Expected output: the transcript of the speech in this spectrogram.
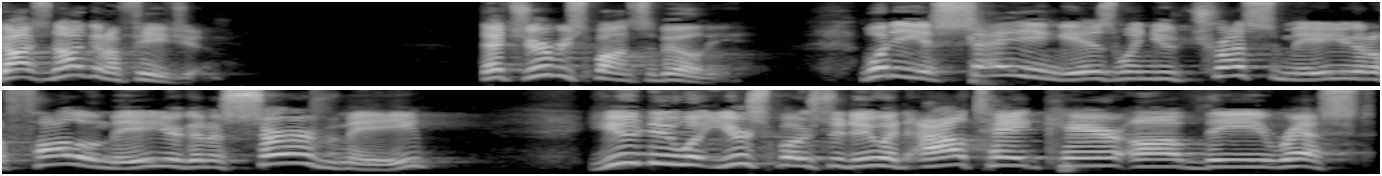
God's not going to feed you. That's your responsibility. What he is saying is when you trust me, you're going to follow me, you're going to serve me, you do what you're supposed to do, and I'll take care of the rest.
